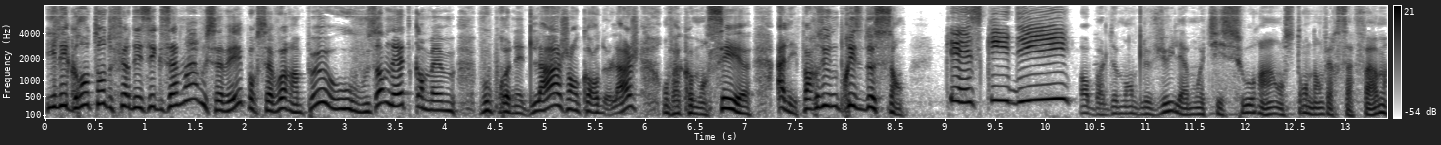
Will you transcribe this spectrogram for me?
il est grand temps de faire des examens, vous savez, pour savoir un peu où vous en êtes quand même. Vous prenez de l'âge, encore de l'âge. On va commencer, euh, allez, par une prise de sang. Qu'est-ce qu'il dit? Oh, bah, demande le vieux, il est à moitié sourd, hein, en se tournant vers sa femme.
